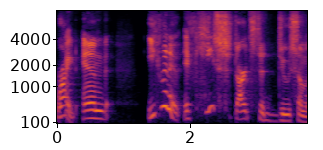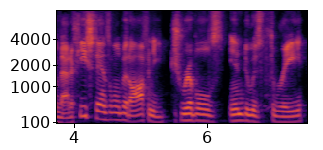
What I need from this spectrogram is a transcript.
Right. And even if, if he starts to do some of that, if he stands a little bit off and he dribbles into his three,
